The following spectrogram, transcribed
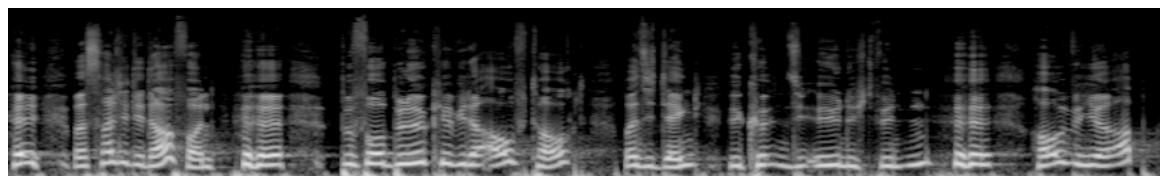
Hey, was haltet ihr davon? Bevor Blöck hier wieder auftaucht, weil sie denkt, wir könnten sie eh nicht finden, hauen wir hier ab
